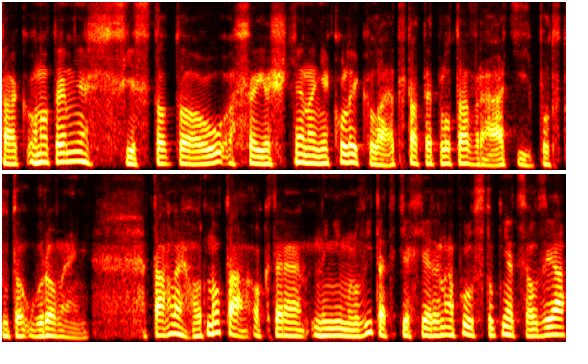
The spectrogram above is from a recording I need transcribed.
Tak ono téměř s jistotou se ještě na několik let ta teplota vrátí pod tuto úroveň. Tahle hodnota, o které nyní mluvíte, těch 1,5 stupně Celzia,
